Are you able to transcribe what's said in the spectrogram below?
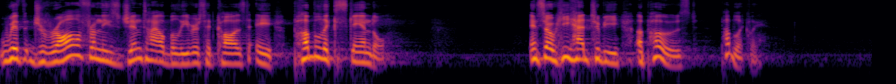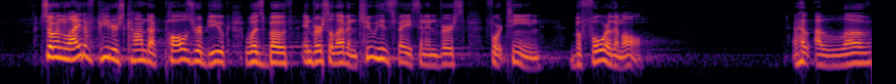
withdrawal from these Gentile believers had caused a public scandal. And so he had to be opposed publicly. So, in light of Peter's conduct, Paul's rebuke was both in verse 11 to his face and in verse 14 before them all. And I, love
